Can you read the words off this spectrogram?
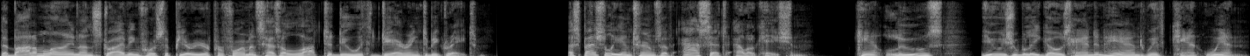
The bottom line on striving for superior performance has a lot to do with daring to be great, especially in terms of asset allocation. Can't lose usually goes hand in hand with can't win.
